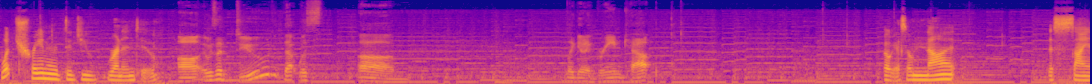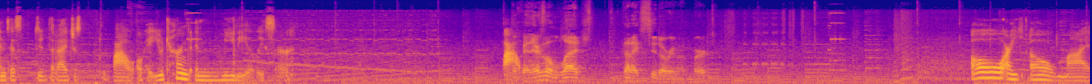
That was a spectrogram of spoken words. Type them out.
what trainer did you run into? Uh, it was a dude that was um, like in a green cap. Okay, so not this scientist dude that I just. Wow. Okay, you turned immediately, sir. Wow. Okay, there's a ledge that I pseudo remember. Oh, are you? Oh my.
